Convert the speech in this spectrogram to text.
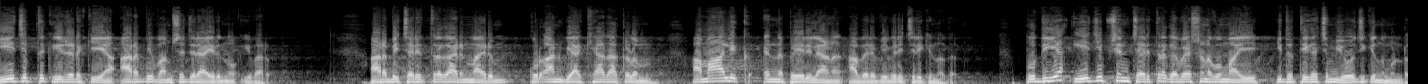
ഈജിപ്ത് കീഴടക്കിയ അറബി വംശജരായിരുന്നു ഇവർ. അറബി ചരിത്രകാരന്മാരും ഖുർആൻ വ്യാഖ്യാതാക്കളും അമാലിക് എന്ന പേരിലാണ് അവരെ വിവരിച്ചിരിക്കുന്നത്. പുതിയ ഈജിപ്ഷ്യൻ ചരിത്ര ഗവേഷണവുമായി ഇത് തികച്ചും യോജിക്കുന്നുമുണ്ട്.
